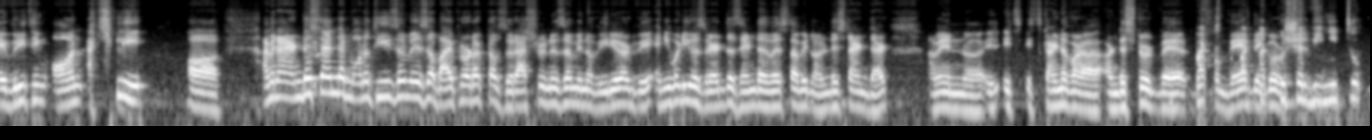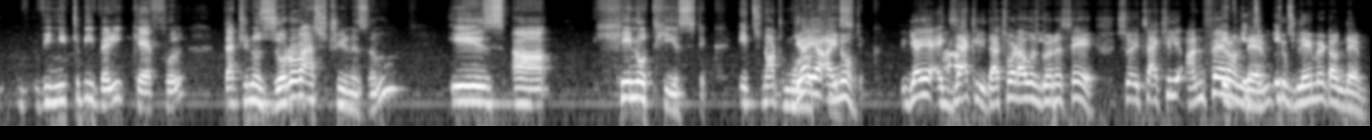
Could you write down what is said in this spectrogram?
everything on actually uh, I mean, I understand that monotheism is a byproduct of Zoroastrianism in a weird way. Anybody who has read the Zend Avesta will understand that. I mean, uh, it, it's it's kind of uh, understood where but, from where but, they but go. Kushal, we need to we need to be very careful that you know Zoroastrianism is uh, henotheistic. It's not Yeah, yeah, I know. monotheistic. Yeah, yeah, exactly. That's what I was going to say. So it's actually unfair It- on it's- them it's- to blame it on them.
